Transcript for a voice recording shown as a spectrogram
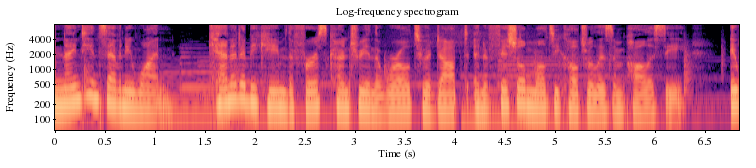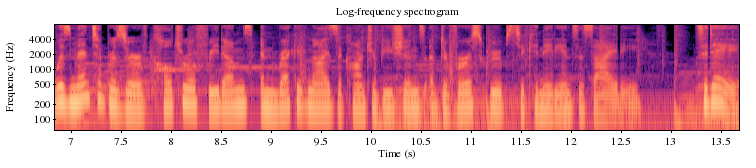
1971, Canada became the first country in the world to adopt an official multiculturalism policy. It was meant to preserve cultural freedoms and recognize the contributions of diverse groups to Canadian society. Today,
